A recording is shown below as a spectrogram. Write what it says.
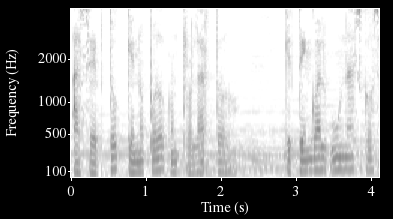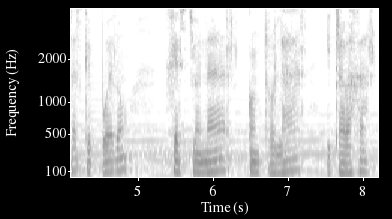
Acepto que no puedo controlar todo, que tengo algunas cosas que puedo gestionar, controlar y trabajar,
